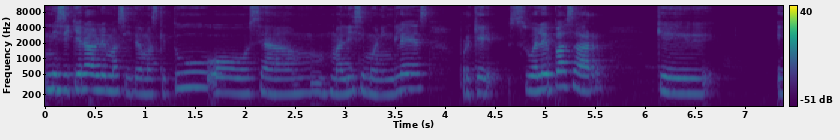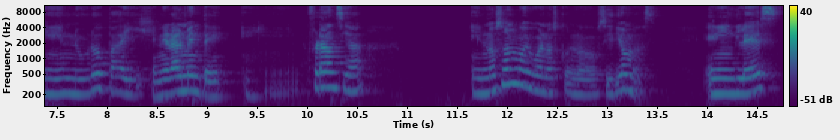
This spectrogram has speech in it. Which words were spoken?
ni siquiera hable más idiomas que tú o sea malísimo en inglés, porque suele pasar que en Europa y generalmente en Francia, no son muy buenos con los idiomas. En inglés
